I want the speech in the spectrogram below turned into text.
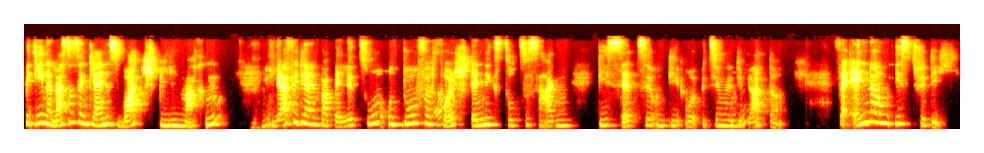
Bettina, lass uns ein kleines Wortspiel machen. Mhm. Ich werfe dir ein paar Bälle zu und du vervollständigst sozusagen die Sätze und die beziehungsweise die mhm. Wörter. Veränderung ist für dich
